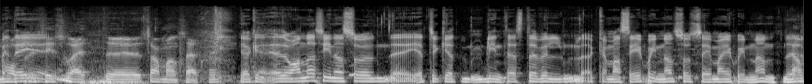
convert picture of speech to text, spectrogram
Den har det är- precis rätt eh, sammansättning. Jag kan, å andra sidan så eh, jag tycker att blindtest är väl, kan man se skillnad så ser man ju skillnad. Det, Ja.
